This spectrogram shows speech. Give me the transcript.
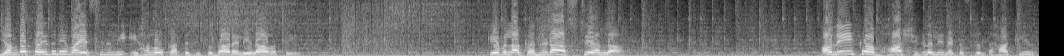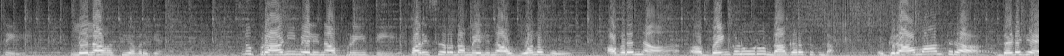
ಎಂಬತ್ತೈದನೇ ವಯಸ್ಸಿನಲ್ಲಿ ಇಹಲೋಕ ತ್ಯಜಿಸಿದ್ದಾರೆ ಲೀಲಾವತಿ. ಕೇವಲ ಕನ್ನಡ ಅಷ್ಟೇ ಅಲ್ಲ, ಅನೇಕ ಭಾಷೆಗಳಲ್ಲಿ ನಟಿಸಿದಂತಹ ಕೀರ್ತಿ ಲೀಲಾವತಿ ಅವರಿಗೆ. ಇನ್ನು ಪ್ರಾಣಿ ಮೇಲಿನ ಪ್ರೀತಿ, ಪರಿಸರದ ಮೇಲಿನ ಒಲವು ಅವರನ್ನ ಬೆಂಗಳೂರು ನಗರದಿಂದ ಗ್ರಾಮಾಂತರದೆಡೆಗೆ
